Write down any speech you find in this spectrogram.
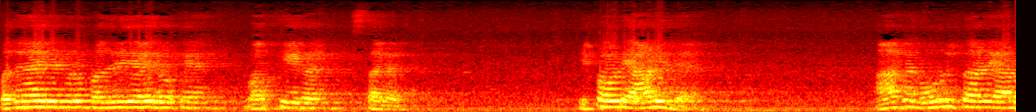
പതിനായിരങ്ങളും പതിനയ്യായിരം ഒക്കെ വർക്ക് ചെയ്ത സ്ഥലം. ഇപ്പൊ അവിടെ ആളില്ല. ആകെ നൂറിൽ താഴെ ആൾ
